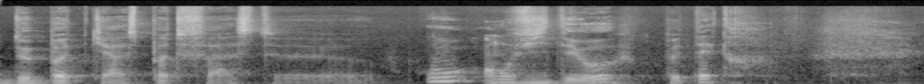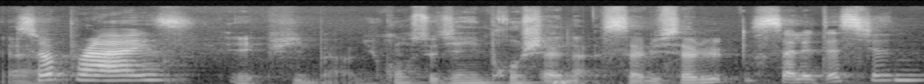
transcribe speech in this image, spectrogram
de podcast, Podfast, ou en vidéo, peut-être. Surprise. Et puis, bah, du coup, on se dit à une prochaine. Salut, salut. Salutations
